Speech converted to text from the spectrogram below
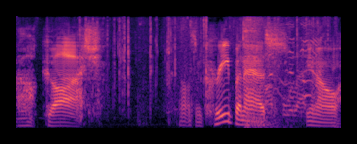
Oh gosh. Some creeping ass, you know.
